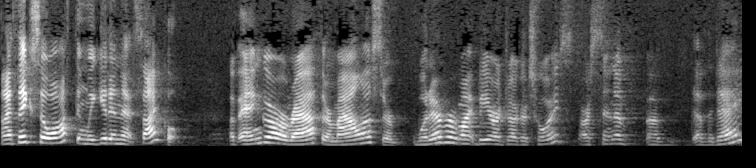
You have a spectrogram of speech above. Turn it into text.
And I think so often we get in that cycle of anger or wrath or malice or whatever might be our drug of choice, our sin of, of, of the day.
